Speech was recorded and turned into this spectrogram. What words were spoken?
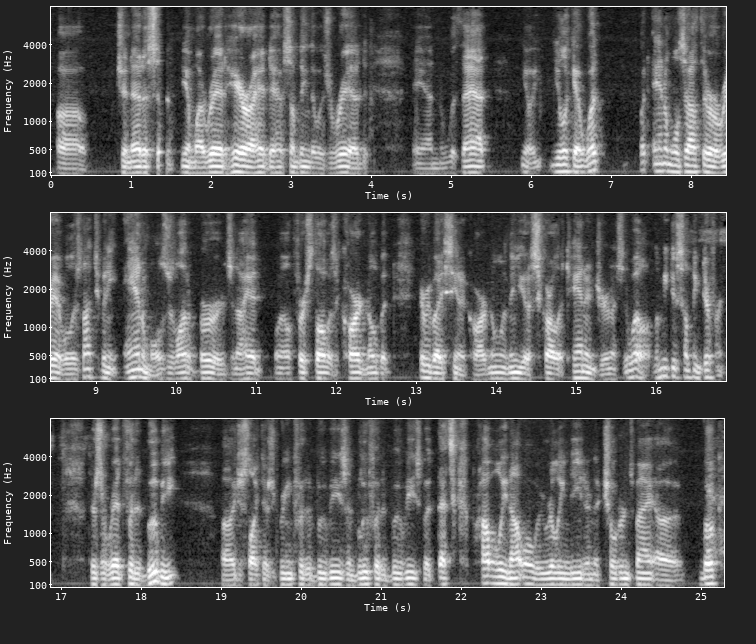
uh, you know, my red hair, I had to have something that was red. And with that, you know, you look at what what animals out there are red. Well, there's not too many animals. There's a lot of birds. And I had, well, first thought was a cardinal, but everybody's seen a cardinal. And then you got a scarlet tanager. And I said, well, let me do something different. There's a red-footed booby, uh, just like there's green-footed boobies and blue-footed boobies, but that's probably not what we really need in a children's uh, book.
